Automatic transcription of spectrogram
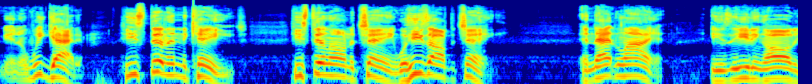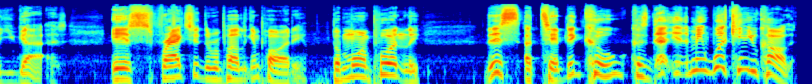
you know, we got him. He's still in the cage. He's still on the chain. Well, he's off the chain. And that lion is eating all of you guys. It's fractured the Republican Party. But more importantly, this attempted coup, because, I mean, what can you call it?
